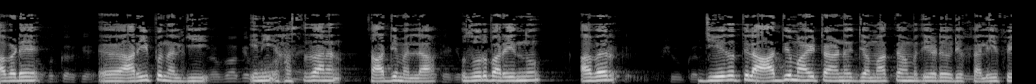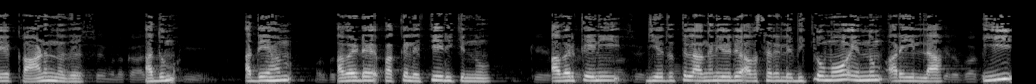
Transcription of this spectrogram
അവിടെ അറിയിപ്പ് നൽകി. ഇനി ഹസ്തദാനം സാധ്യമല്ല. ഹുസൂർ പറയുന്നു അവർ ജീവിതത്തിൽ ആദ്യമായിട്ടാണ് ജമാഅത്ത് അഹമ്മദിയുടെ ഒരു ഖലീഫയെ കാണുന്നത്. അതും അദ്ദേഹം അവരുടെ പക്കൽ എത്തിയിരിക്കുന്നു. അവർക്ക് ഇനി ജീവിതത്തിൽ അങ്ങനെ ഒരു അവസരം ലഭിക്കുമോ എന്നും അറിയില്ല. ഈ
